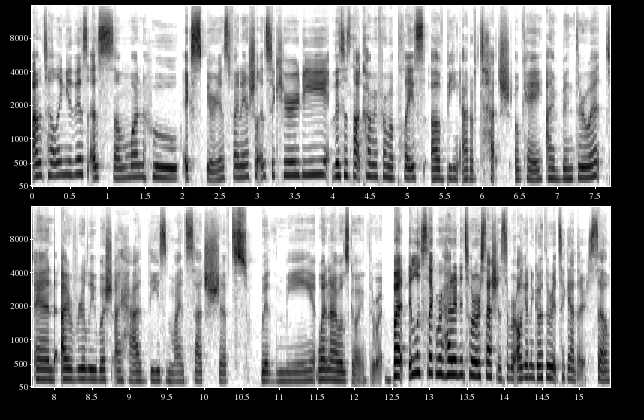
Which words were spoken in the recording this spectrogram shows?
I'm telling you this as someone who experienced financial insecurity. This is not coming from a place of being out of touch, okay? I've been through it and I really wish I had these mindset shifts with me when I was going through it. But it looks like we're headed into a recession, so we're all gonna go through it together. So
